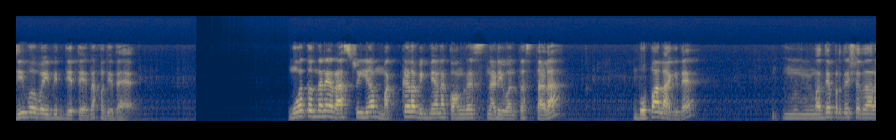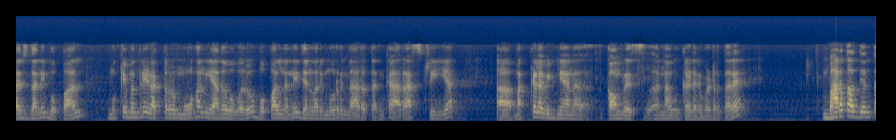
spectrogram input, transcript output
ಜೀವ ವೈವಿಧ್ಯತೆಯನ್ನು ಹೊಂದಿದೆ. ಮೂವತ್ತೊಂದನೇ ರಾಷ್ಟ್ರೀಯ ಮಕ್ಕಳ ವಿಜ್ಞಾನ ಕಾಂಗ್ರೆಸ್ ನಡೆಯುವಂತ ಸ್ಥಳ ಭೋಪಾಲ್ ಆಗಿದೆ. ಮಧ್ಯಪ್ರದೇಶದ ರಾಜಧಾನಿ ಭೋಪಾಲ್. ಮುಖ್ಯಮಂತ್ರಿ ಡಾಕ್ಟರ್ ಮೋಹನ್ ಯಾದವ್ ಅವರು ಭೋಪಾಲ್ನಲ್ಲಿ ಜನವರಿ ಮೂರರಿಂದ ಆರ ತನಕ ರಾಷ್ಟ್ರೀಯ ಮಕ್ಕಳ ವಿಜ್ಞಾನ ಕಾಂಗ್ರೆಸ್ ಅನ್ನ ಉದ್ಘಾಟನೆ ಮಾಡಿರ್ತಾರೆ. ಭಾರತಾದ್ಯಂತ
